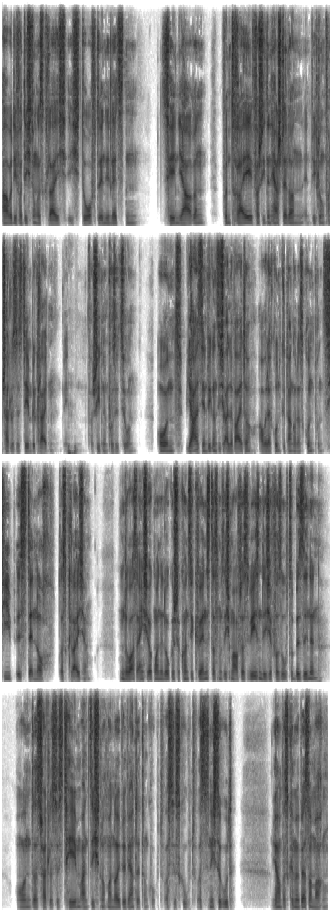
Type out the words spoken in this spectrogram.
aber die Verdichtung ist gleich. Ich durfte in den letzten zehn Jahren von drei verschiedenen Herstellern Entwicklung von Shuttle-Systemen begleiten, in mhm. verschiedenen Positionen. Und ja, sie entwickeln sich alle weiter, aber der Grundgedanke und das Grundprinzip ist dennoch das gleiche. Und da war es eigentlich irgendwann eine logische Konsequenz, dass man sich mal auf das Wesentliche versucht zu besinnen und das Shuttle-System an sich nochmal neu bewertet und guckt, was ist gut, was ist nicht so gut. Ja, was können wir besser machen?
